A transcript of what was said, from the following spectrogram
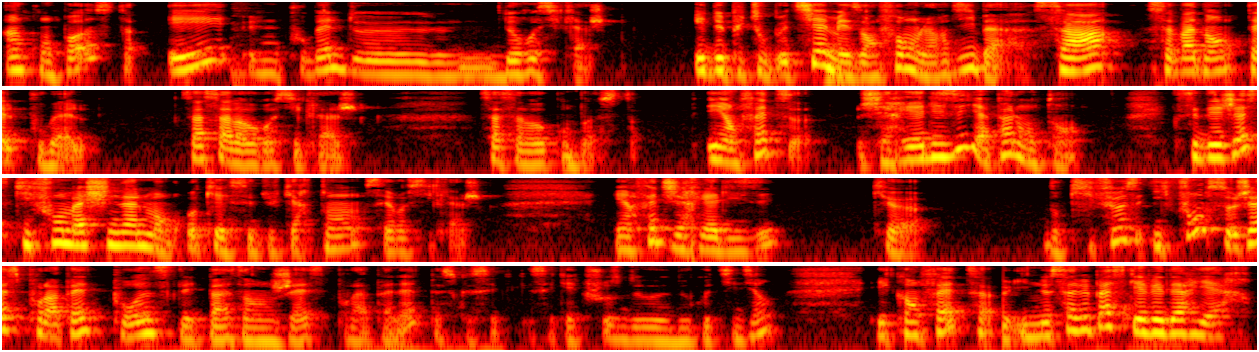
un compost et une poubelle de, recyclage. Et depuis tout petit, à mes enfants, on leur dit, bah, ça, ça va dans telle poubelle. Ça, ça va au recyclage. Ça, ça va au compost. Et en fait, j'ai réalisé il n'y a pas longtemps c'est des gestes qui font machinalement. Ok, c'est du carton, c'est recyclage. Et en fait, j'ai réalisé que donc ils, ils, font ce geste pour la planète. Pour eux, ce n'est pas un geste pour la planète parce que c'est quelque chose de, quotidien. Et qu'en fait, ils ne savaient pas ce qu'il y avait derrière.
